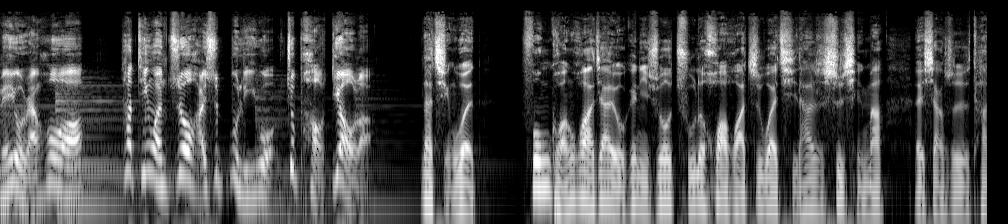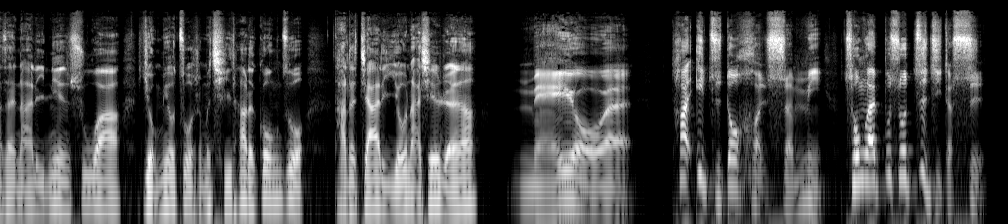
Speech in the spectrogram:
没有然后哦。他听完之后还是不理我，就跑掉了。那请问，疯狂画家有跟你说除了画画之外其他的事情吗？诶，像是他在哪里念书啊？有没有做什么其他的工作？他的家里有哪些人啊？没有哎，他一直都很神秘，从来不说自己的事。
